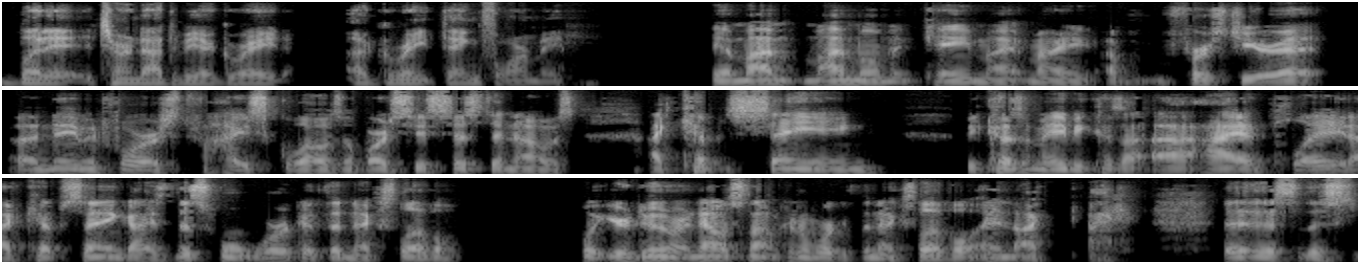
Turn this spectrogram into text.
but it, it turned out to be a great a great thing for me. Yeah. My my moment came my my uh, first year at uh, Naaman Forest High School. I was a varsity assistant. And I was I kept saying because of maybe because I, I I had played, I kept saying, guys, this won't work at the next level. What you're doing right now, it's not going to work at the next level. And I, I this this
